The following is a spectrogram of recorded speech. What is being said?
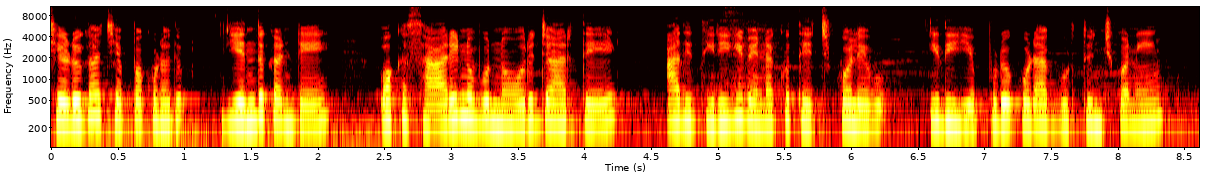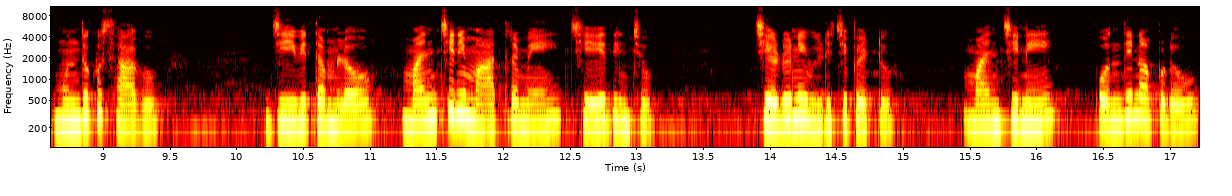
చెడుగా చెప్పకూడదు. ఎందుకంటే ఒకసారి నువ్వు నోరు జారితే అది తిరిగి వెనక్కు తెచ్చుకోలేవు. ఇది ఎప్పుడూ కూడా గుర్తుంచుకొని ముందుకు సాగు. జీవితంలో మంచిని మాత్రమే ఛేదించు. చెడుని విడిచిపెట్టు. మంచిని పొందినప్పుడు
